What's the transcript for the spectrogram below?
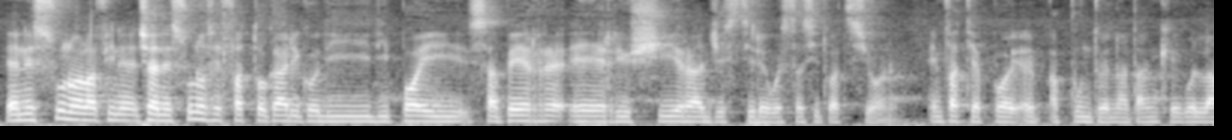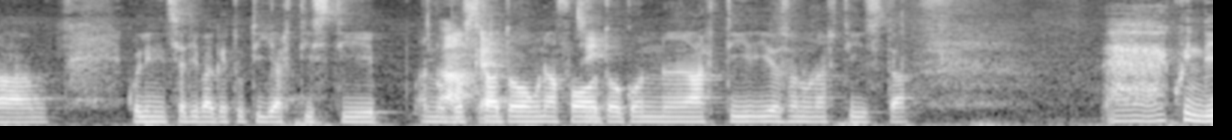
e nessuno alla fine, cioè nessuno si è fatto carico di, di poi saper e riuscire a gestire questa situazione. E infatti è poi è- appunto è nata anche quella, quell'iniziativa che tutti gli artisti hanno Ah, postato una foto Sì. con arti, io sono un artista. Eh, quindi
